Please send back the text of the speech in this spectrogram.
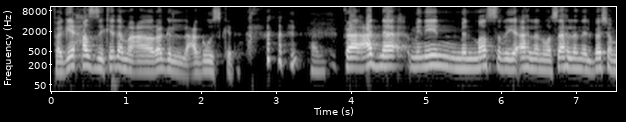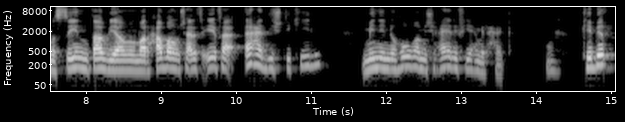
فجه حظي كده مع راجل عجوز كده. فقعدنا منين؟ من مصر يا أهلا وسهلا الباشا من الصين طب يا مرحبا ومش عارف إيه. فقعد يشتكي لي من إن هو مش عارف يعمل حاجة. كبر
